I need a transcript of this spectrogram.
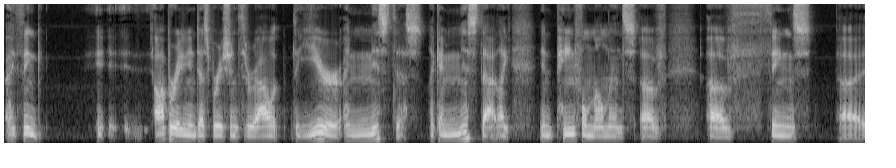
I think operating in desperation throughout the year, I missed this. Like I missed that. Like in painful moments of of things. Uh,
